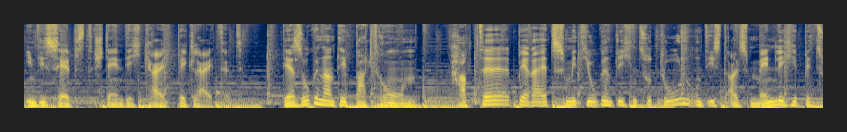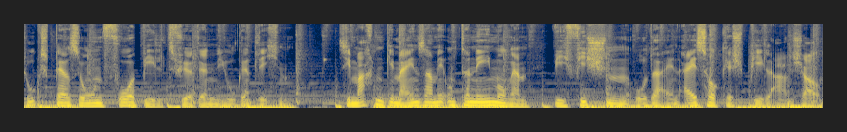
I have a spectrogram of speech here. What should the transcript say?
in die Selbstständigkeit begleitet. Der sogenannte Patron hatte bereits mit Jugendlichen zu tun und ist als männliche Bezugsperson Vorbild für den Jugendlichen. Sie machen gemeinsame Unternehmungen wie Fischen oder ein Eishockeyspiel anschauen.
